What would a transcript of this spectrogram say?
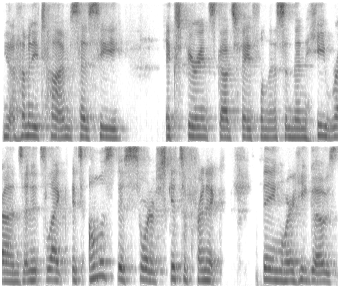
you know, how many times has he experienced God's faithfulness and then he runs? And it's like, it's almost this sort of schizophrenic thing where he goes,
